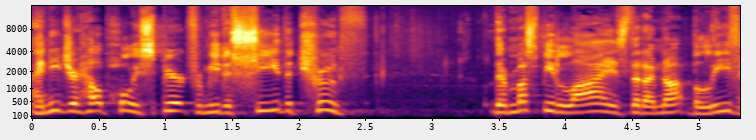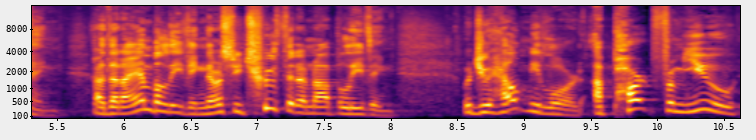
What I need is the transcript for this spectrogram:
I need your help, Holy Spirit, for me to see the truth. There must be lies that I'm not believing, or that I am believing. There must be truth that I'm not believing. Would you help me, Lord? Apart from you,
